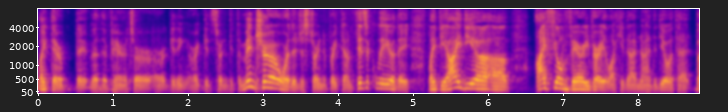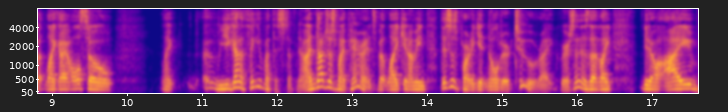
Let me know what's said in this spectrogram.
like their their, their parents are, are getting are get, starting to get dementia or they're just starting to break down physically or they like the idea of I feel very very lucky that I've not had to deal with that but like I also like uh, you got to think about this stuff now. And not just my parents but like you know I mean this is part of getting older too right Grierson is that like you know I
